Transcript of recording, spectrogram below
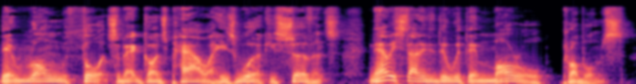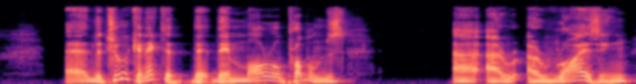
their wrong thoughts about God's power, His work, His servants. Now he's starting to deal with their moral problems. And the two are connected. Their, their moral problems uh, are arising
